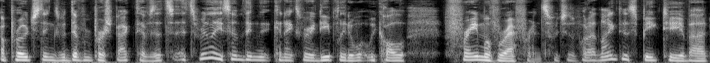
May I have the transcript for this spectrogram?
approach things with different perspectives. It's, it's really something that connects very deeply to what we call frame of reference, which is what I'd like to speak to you about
